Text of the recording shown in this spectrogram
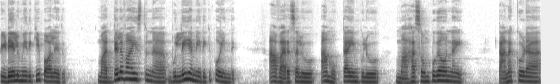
ఫిడేలు మీదికి పోలేదు. మద్దెల వాయిస్తున్న బుల్లయ్య మీదికి పోయింది. ఆ వరసలు ఆ ముక్తాయింపులు మహాసొంపుగా ఉన్నాయి. తనకు కూడా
